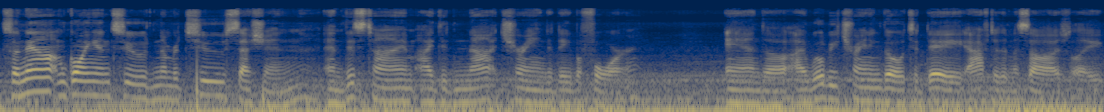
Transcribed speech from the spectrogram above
so now I'm going into number two session, and this time I did not train the day before and uh, I will be training though today after the massage, like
